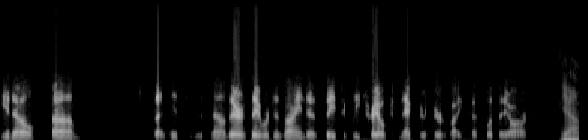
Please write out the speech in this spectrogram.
you know, um, but it's no, they're they were designed as basically trail connector dirt bikes. That's what they are. yeah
